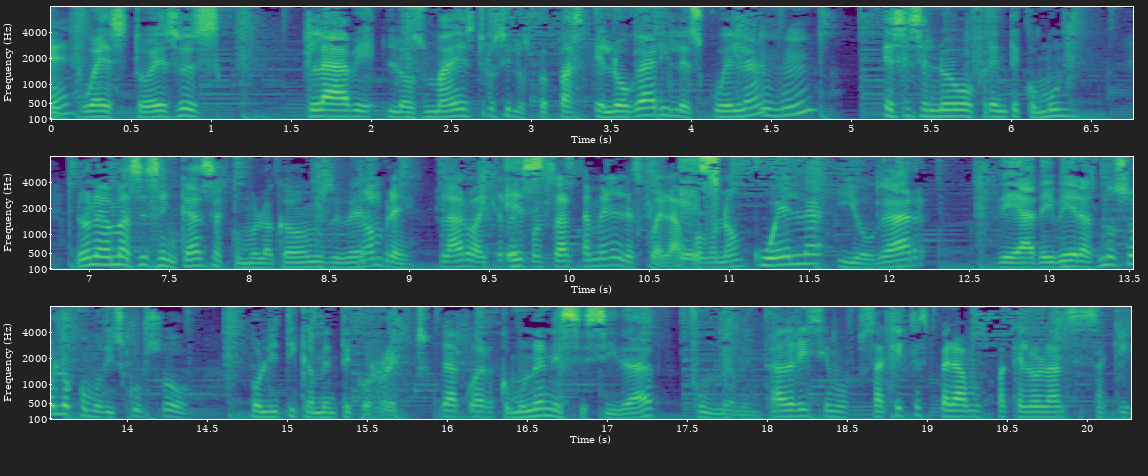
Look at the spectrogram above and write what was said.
¿eh? supuesto, eso es clave, los maestros y los papás, el hogar y la escuela, ese es el nuevo frente común. No nada más es en casa, como lo acabamos de ver. No, hombre, claro, hay que Es- reforzar también en la escuela, ¿cómo no? escuela y hogar de a de veras, no solo como discurso políticamente correcto, De acuerdo. como una necesidad fundamental. Padrísimo. Pues aquí te esperamos para que lo lances aquí,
